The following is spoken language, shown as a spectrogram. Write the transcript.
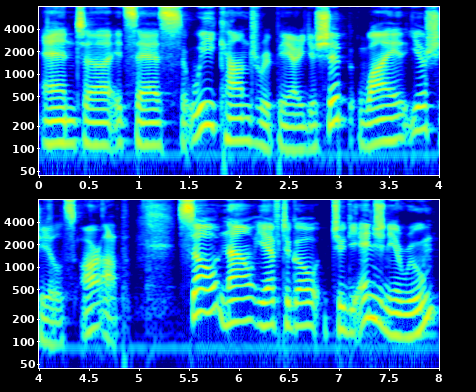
and uh, it says we can't repair your ship while your shields are up. So now you have to go to the engineer room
